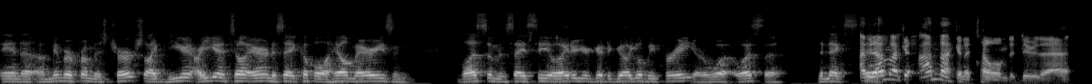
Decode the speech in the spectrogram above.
and a, a member from his church? Like, do you are you going to tell Aaron to say a couple of hail marys and bless him and say, "See you later, you're good to go, you'll be free," or what? What's the the next? I mean. I'm not gonna, I'm not going to tell them to do that.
